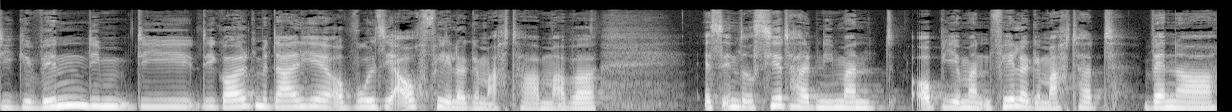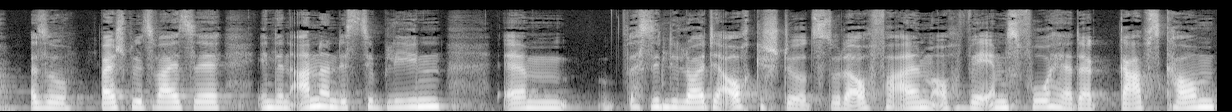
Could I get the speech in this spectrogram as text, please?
die gewinnen die, die, die Goldmedaille, obwohl sie auch Fehler gemacht haben. Aber es interessiert halt niemand, ob jemand einen Fehler gemacht hat, wenn er, also beispielsweise in den anderen Disziplinen ähm, sind die Leute auch gestürzt oder auch vor allem auch WMs vorher. Da gab es kaum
